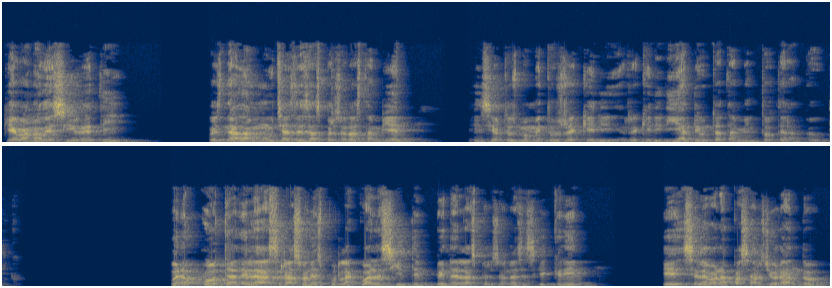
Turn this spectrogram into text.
qué van a decir de ti. Pues nada, muchas de esas personas también en ciertos momentos requerirían de un tratamiento terapéutico. Bueno, otra de las razones por la cual sienten pena las personas es que creen que se la van a pasar llorando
